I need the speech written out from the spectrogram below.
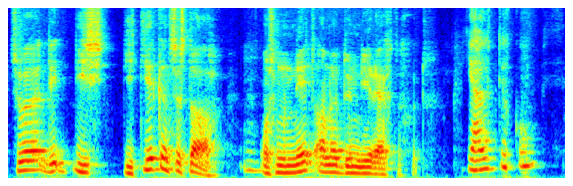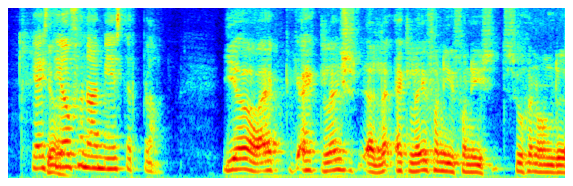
So die die die tekens is daar. Ons moet net aanhou doen die regte goed. Jou toekoms. Jy's ja. deel van daai meesterplan. Ja, ek ek lei ek lei van die van die sogenaamde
